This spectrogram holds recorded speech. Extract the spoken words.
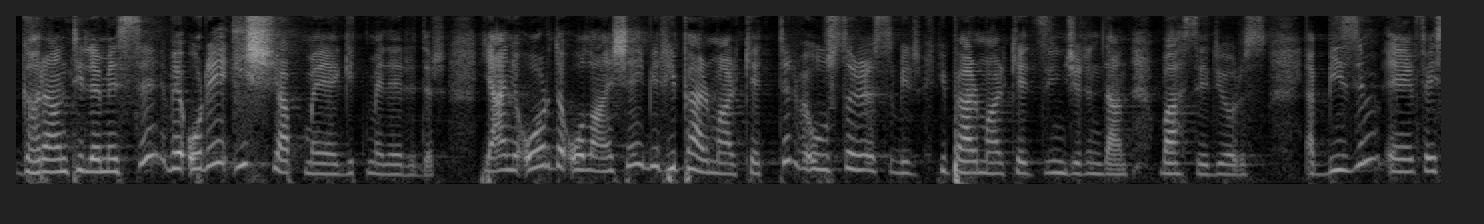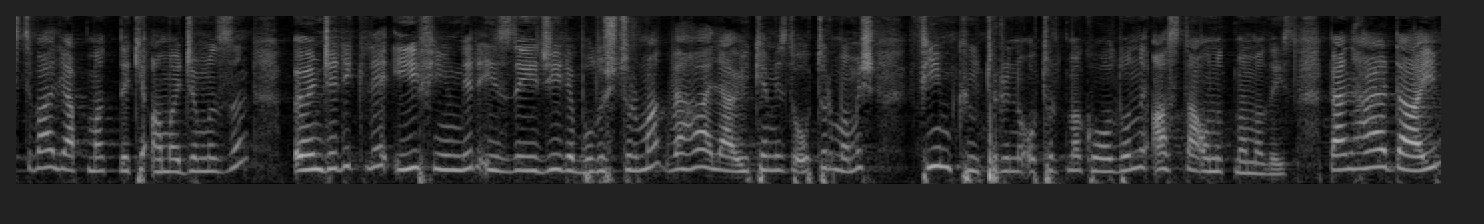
garantilemesi ve oraya iş yapmaya gitmeleridir. Yani orada olan şey bir hipermarkettir ve uluslararası bir hipermarket zincirinden bahsediyoruz. Ya bizim e, festival yapmaktaki amacımızın öncelikle iyi filmleri izleyiciyle buluşturmak ve hala ülkemizde oturmamış film kültürünü oturtmak olduğunu asla unutmamalıyız. Ben her daim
